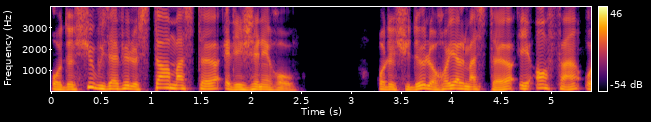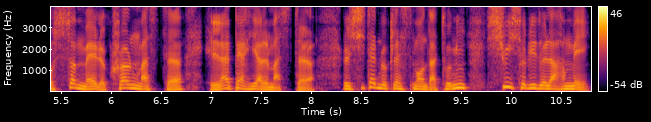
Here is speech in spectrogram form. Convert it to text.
au-dessus, vous avez le Star Master et les généraux. Au-dessus d'eux, le Royal Master et enfin, au sommet, le Crown Master et l'Imperial Master. Le système de classement d'Atomy suit celui de l'armée.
